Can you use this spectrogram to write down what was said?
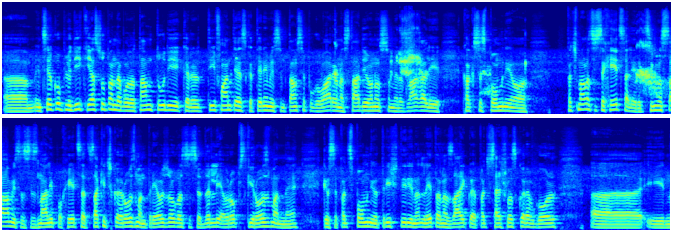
Um, in cel kup ljudi, ki jaz upam, da bodo tam tudi, ker ti fanti, s katerimi sem tam se pogovarjal na stadionu, so mi razlagali, kako se spomnijo. Pač malo so se hecali, recimo sami so se znali pohecati. Vsakič, ko je Rozman prijel žogo, so se drli evropski Rozman, ne? ker se pač spomnijo 3-4 leta nazaj, ko je pač vse šlo skoraj v gol. Uh, in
